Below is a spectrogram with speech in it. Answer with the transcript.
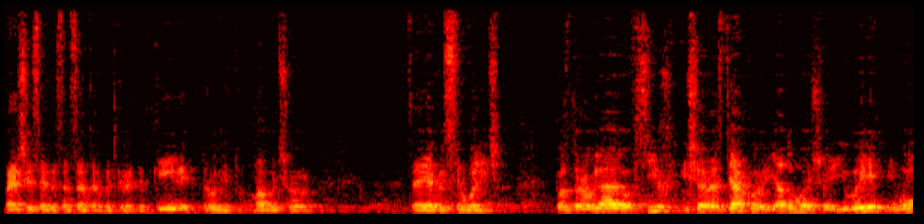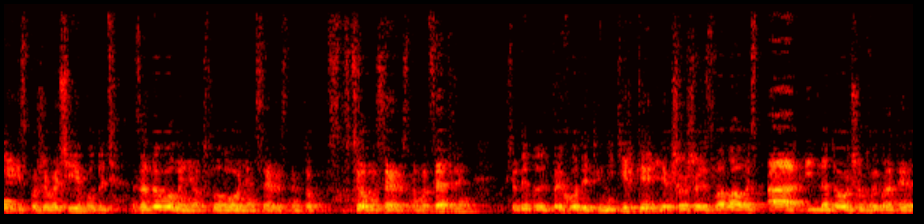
перший сервісний центр відкритий в Києві, другий тут. Мабуть, що це якось символічно. Поздравляю всіх і ще раз дякую. Я думаю, що і ви, і ми, і споживачі будуть задоволені обслуговуванням в цьому сервісному центрі. Сюди будуть приходити не тільки, якщо щось зламалось, а і для того, щоб вибрати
